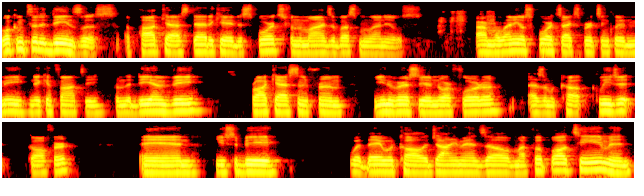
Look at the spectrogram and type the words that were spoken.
Welcome to the Dean's List, a podcast dedicated to sports from the minds of us millennials. Our millennial sports experts include me, Nick Infanti, from the DMV, broadcasting from University of North Florida as I'm a co- collegiate golfer, and used to be what they would call a Johnny Manziel of my football team, and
